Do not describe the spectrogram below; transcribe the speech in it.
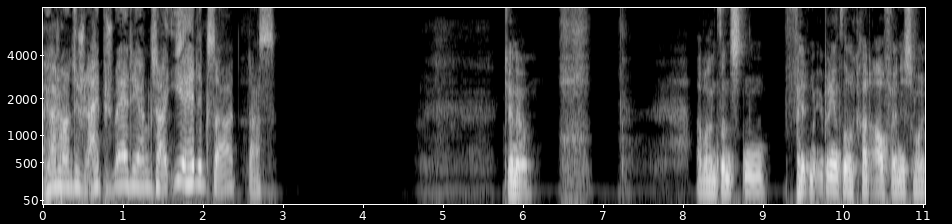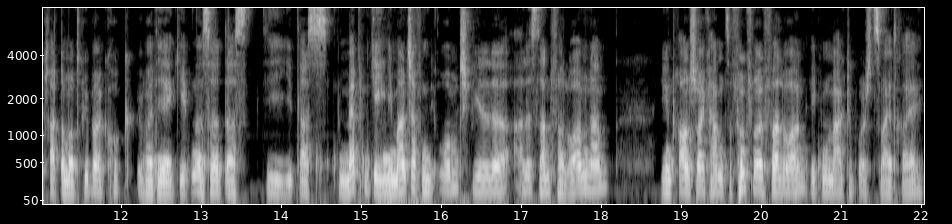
ja, da haben sich Leid beschwert, die haben gesagt, ihr hättet gesagt, das. Genau. Aber ansonsten fällt mir übrigens noch gerade auf, wenn ich mal gerade nochmal drüber gucke, über die Ergebnisse, dass die das Mappen gegen die Mannschaften, die oben spiele, allesamt verloren haben. Gegen Braunschweig haben sie 5-0 verloren, gegen Magdeburg 2-3,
